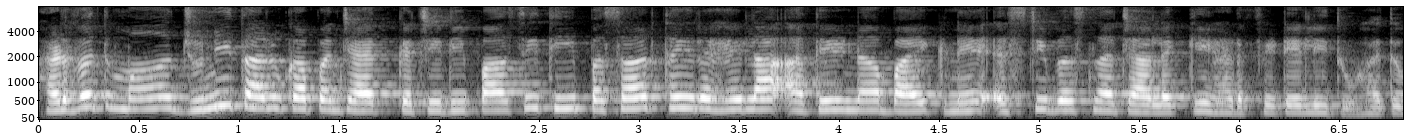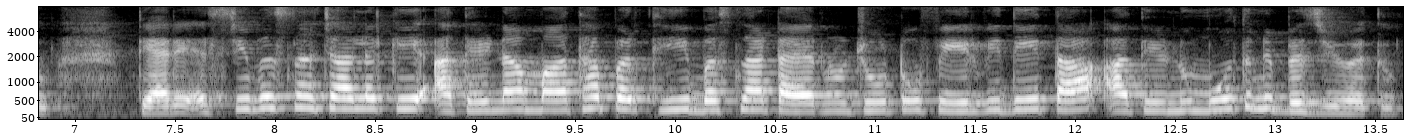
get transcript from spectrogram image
હળવદમાં જૂની તાલુકા પંચાયત કચેરી પાસેથી પસાર થઈ રહેલા આધેડના બાઇકને એસટી બસના ચાલકે હડફેટે લીધું હતું. ત્યારે એસટી બસના ચાલકે આધેડના માથા પરથી બસના ટાયરનો જોટો ફેરવી દેતા આધેડનું મોત નીપજ્યું હતું.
